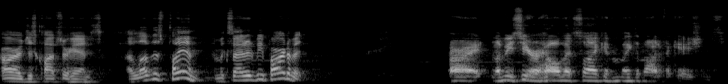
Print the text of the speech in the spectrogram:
Kara just claps her hands. I love this plan. I'm excited to be part of it. All right, let me see your helmet so I can make the modifications.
